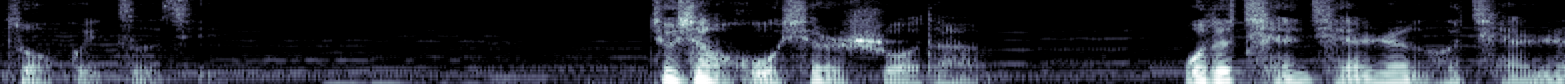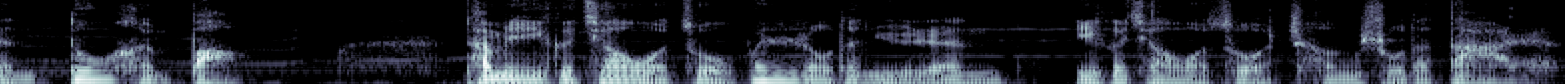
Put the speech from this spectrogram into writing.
做回自己。就像胡杏儿说的：“我的前前任和前任都很棒，他们一个教我做温柔的女人，一个教我做成熟的大人，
